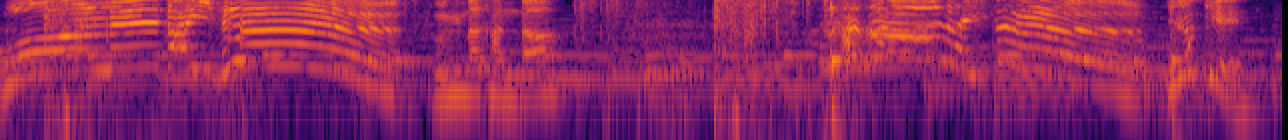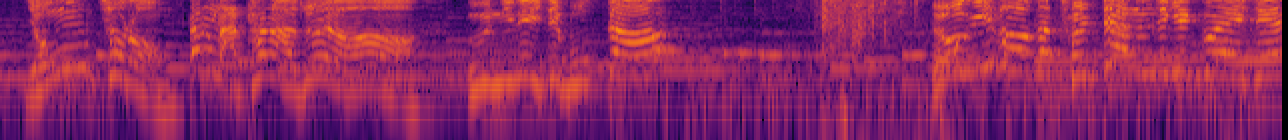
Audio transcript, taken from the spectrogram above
원래 nice! 응 나 간다 nice! 이렇게 영웅처럼 딱 나타나줘야 은이네 이제 못가? 여기서 나 절대 안 움직일 거야 이제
